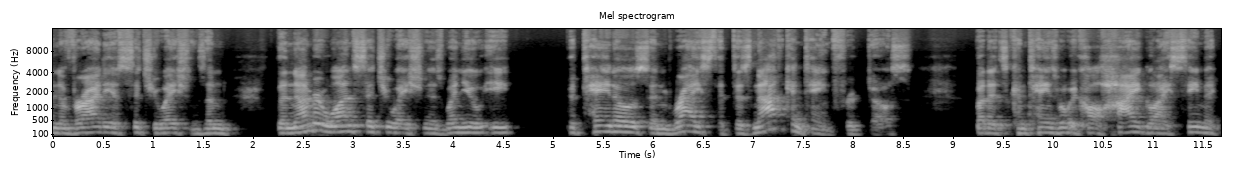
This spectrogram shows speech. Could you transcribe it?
in a variety of situations. And the number one situation is when you eat potatoes and rice that does not contain fructose, but it contains what we call high glycemic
